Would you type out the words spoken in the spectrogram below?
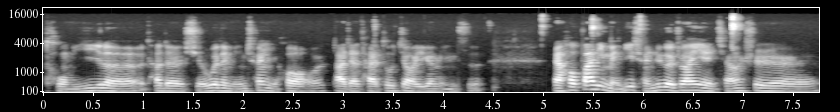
统一了它的学位的名称以后，大家才都叫一个名字。然后巴黎美丽城这个专业，像是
